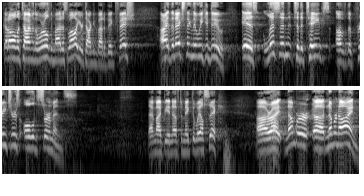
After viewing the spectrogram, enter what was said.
Got all the time in the world, you might as well. You're talking about a big fish. All right, the next thing that we could do is listen to the tapes of the preacher's old sermons. That might be enough to make the whale sick. All right, number, uh, number nine,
